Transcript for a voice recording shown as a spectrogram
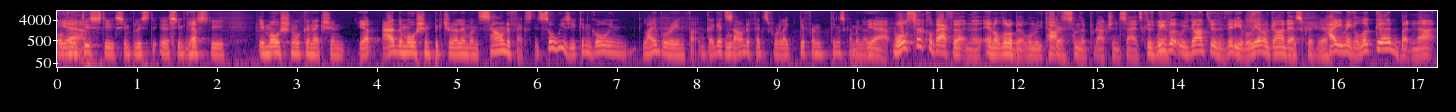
Yeah. authenticity, simplicity, uh, simplicity emotional connection. Yep. Add the motion picture element, sound effects. It's so easy. You can go in library and get sound effects for like different things coming up. Yeah, we'll circle back to that in a, in a little bit when we talk Sure. to some of the production sides because we've we've gone through the video, but we haven't gone to script, yeah. how you make it look good but not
